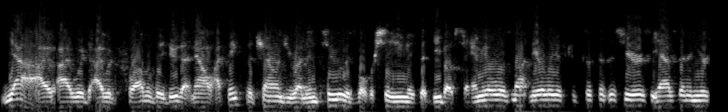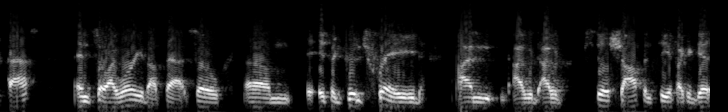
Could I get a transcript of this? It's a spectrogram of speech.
yeah, I, I would I would probably do that. Now, I think the challenge you run into is what we're seeing is that Deebo Samuel is not nearly as consistent this year as he has been in years past, and so I worry about that. So um, it, it's a good trade. I'm I would I would still shop and see if I could get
